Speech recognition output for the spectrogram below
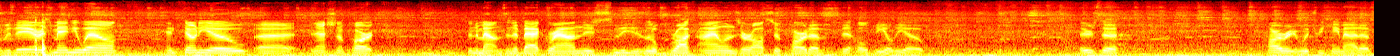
Over there is Manuel Antonio uh, National Park. In the mountains in the background. There's some of these little rock islands are also part of the whole dealio. There's the harbor which we came out of.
